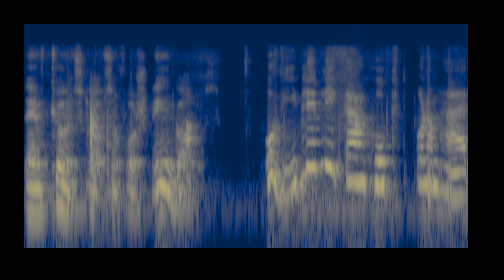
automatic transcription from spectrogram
den kunskap som forskningen gav oss. Och vi blev lika hooked på de här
